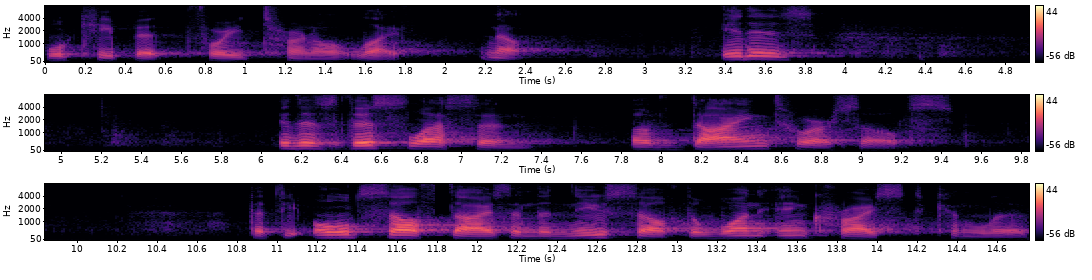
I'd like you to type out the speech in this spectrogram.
will keep it for eternal life. No. It is, it is this lesson of dying to ourselves that the old self dies and the new self, the one in Christ, can live.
